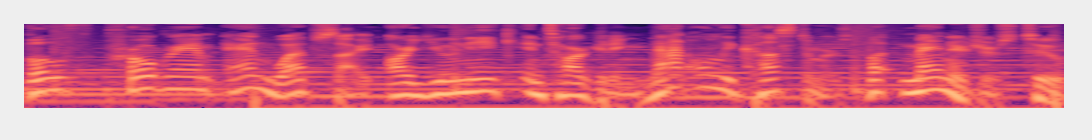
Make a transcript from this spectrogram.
Both program and website are unique in targeting not only customers but managers too.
